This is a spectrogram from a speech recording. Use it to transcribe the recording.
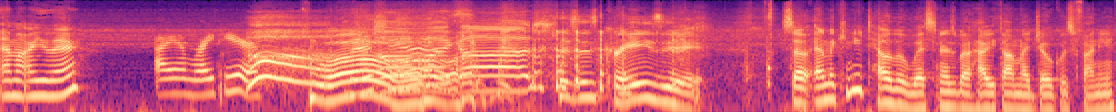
Emma, are you there? I am right here. Oh my gosh. this is crazy. So Emma, can you tell the listeners about how you thought my joke was funny?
